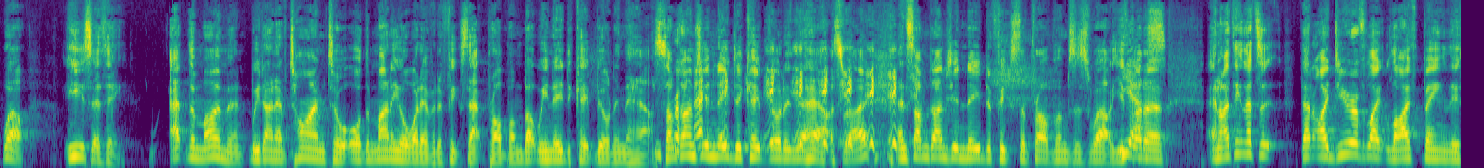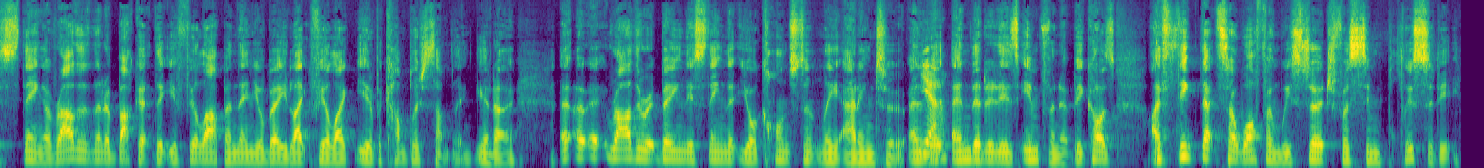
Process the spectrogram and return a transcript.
well, here's the thing. At the moment, we don't have time to, or the money or whatever to fix that problem, but we need to keep building the house. Sometimes you need to keep building the house, right? And sometimes you need to fix the problems as well. You've got to, and I think that's a, that idea of like life being this thing of rather than a bucket that you fill up and then you'll be like, feel like you've accomplished something, you know, uh, uh, rather it being this thing that you're constantly adding to and, Yeah. that, and that it is infinite because I think that so often we search for simplicity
